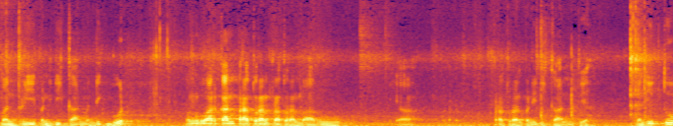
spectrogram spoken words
Menteri Pendidikan Mendikbud mengeluarkan peraturan-peraturan baru ya peraturan pendidikan gitu ya. Dan itu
